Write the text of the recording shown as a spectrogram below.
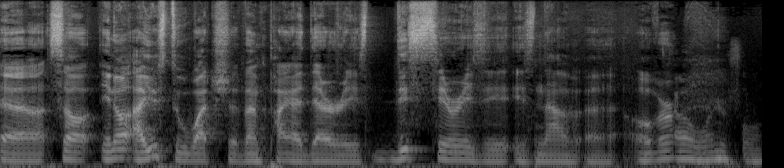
uh, so you know, I used to watch Vampire Diaries. This series is, now uh, over. Oh, wonderful.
